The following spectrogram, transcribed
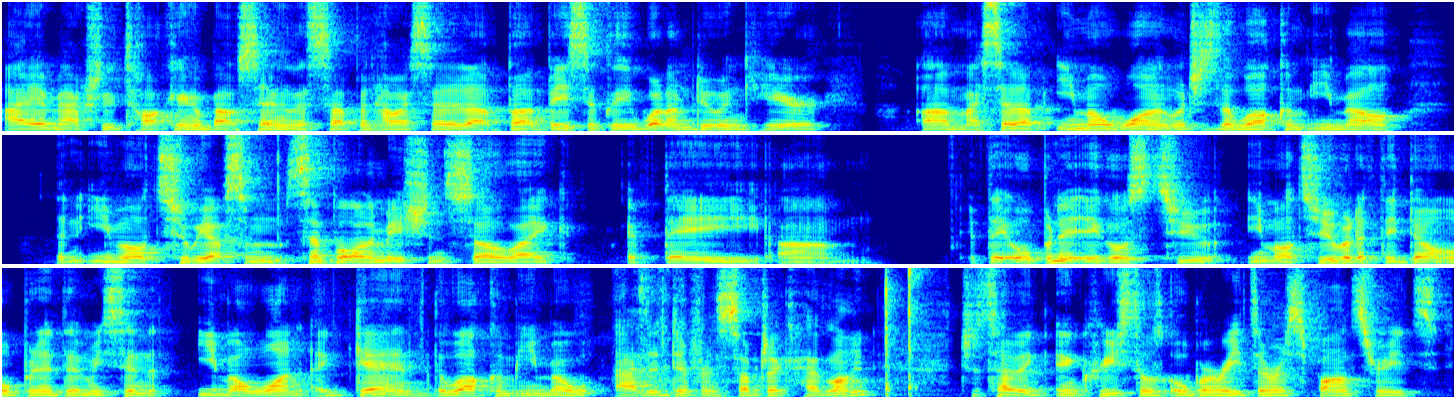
I am actually talking about setting this up and how I set it up. But basically what I'm doing here, um, I set up email one, which is the welcome email. Then email two, we have some simple automation. So like if they, um, if they open it, it goes to email two, but if they don't open it, then we send email one again, the welcome email as a different subject headline, just how to increase those open rates and response rates.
